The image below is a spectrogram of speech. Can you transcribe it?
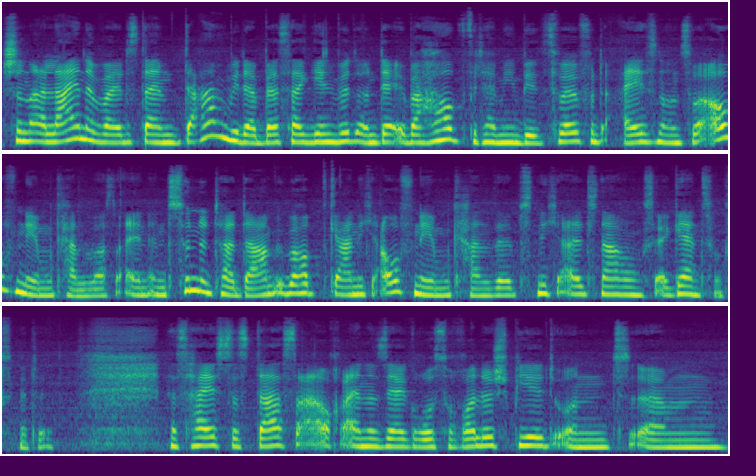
Schon alleine, weil es deinem Darm wieder besser gehen wird und der überhaupt Vitamin B12 und Eisen und so aufnehmen kann, was ein entzündeter Darm überhaupt gar nicht aufnehmen kann, selbst nicht als Nahrungsergänzungsmittel. Das heißt, dass das auch eine sehr große Rolle spielt und ähm,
